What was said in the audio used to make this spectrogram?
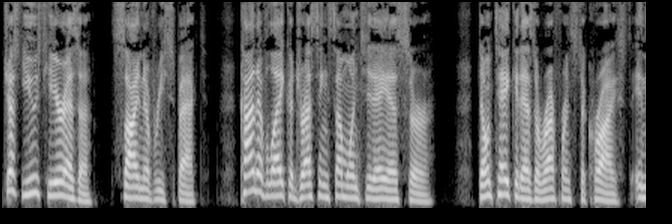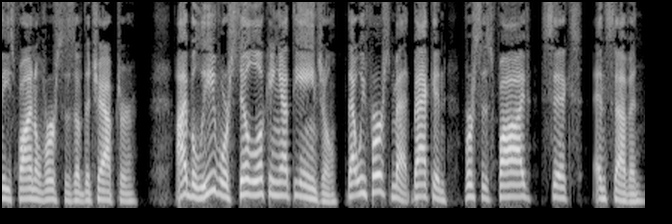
just used here as a sign of respect, kind of like addressing someone today as sir. Don't take it as a reference to Christ in these final verses of the chapter. I believe we're still looking at the angel that we first met back in verses 5, 6, and 7.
